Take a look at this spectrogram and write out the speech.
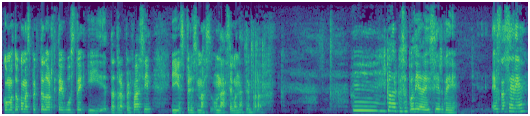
como tú como espectador te guste y te atrape fácil y esperes más una segunda temporada. Mm, ¿Qué otra cosa podía decir de esta serie?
